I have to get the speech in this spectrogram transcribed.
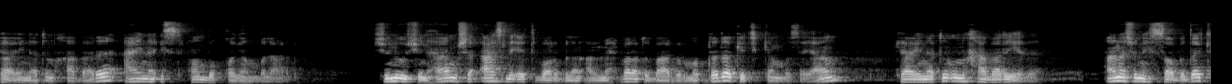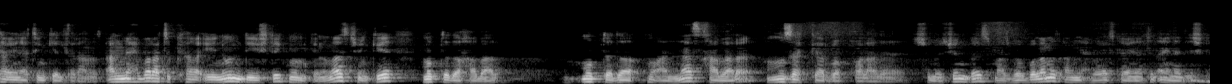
koinatun xabari ayna istifhom bo'lib qolgan bo'lardi. Shuning uchun ham o'sha asli e'tibor bilan al mehbaratu baribir mubtado kechikkan bo'lsa ham koinatun uni xabari edi. Ana shuni hisobida koinatni keltiramiz. Al mehbaratu koinun deyishlik mumkin emas chunki mubtado xabar mubtado muannas xabari muzakkar bo'lib qoladi. Shuning uchun biz majbur bo'lamiz al mehbarat koinatun ayna deyishga.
